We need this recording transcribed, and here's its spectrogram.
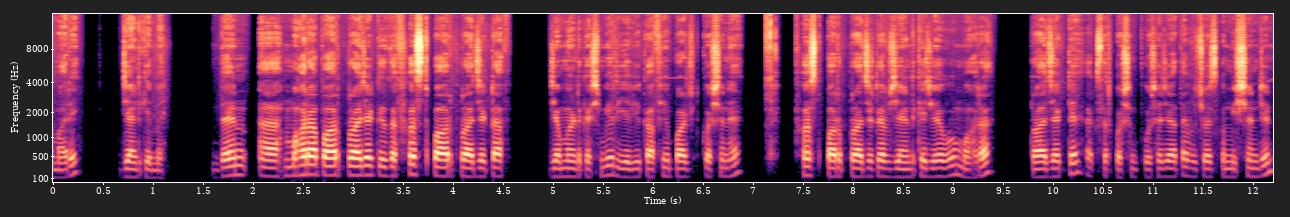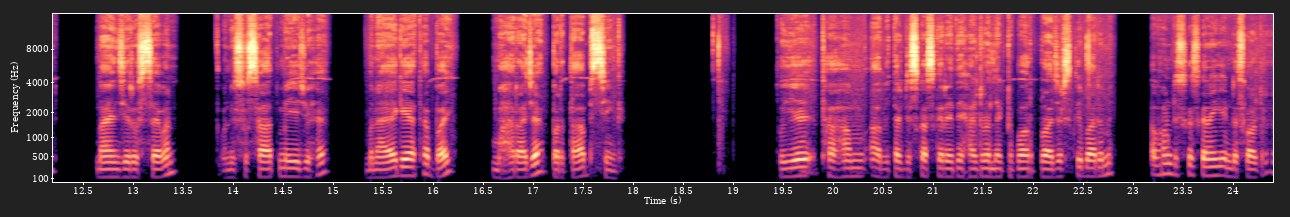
हमारे जे के में। Then Mohra power project is the first power project of Jammu and Kashmir. ये भी काफ़ी इंपॉर्टेंट क्वेश्चन है। First power project of J K जो है वो मोहरा प्रोजेक्ट है। अक्सर क्वेश्चन पूछा जाता है which was commission in nine zero seven, उन्नीस सौ सात में ये जो है बनाया गया था बाई महाराजा प्रताप सिंह। तो ये था हम अभी तक डिस्कस कर रहे थे हाइड्रो इलेक्ट्रिक पावर प्रोजेक्ट्स के बारे में। अब हम डिस्कस करेंगे इंडस वाटर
